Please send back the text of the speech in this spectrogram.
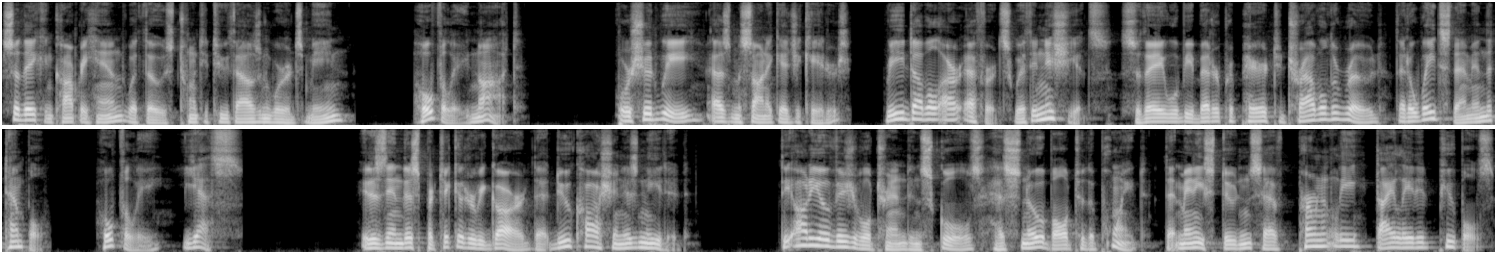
so they can comprehend what those 22,000 words mean? Hopefully not. Or should we, as Masonic educators, redouble our efforts with initiates so they will be better prepared to travel the road that awaits them in the temple? Hopefully, yes. It is in this particular regard that due caution is needed. The audiovisual trend in schools has snowballed to the point that many students have permanently dilated pupils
